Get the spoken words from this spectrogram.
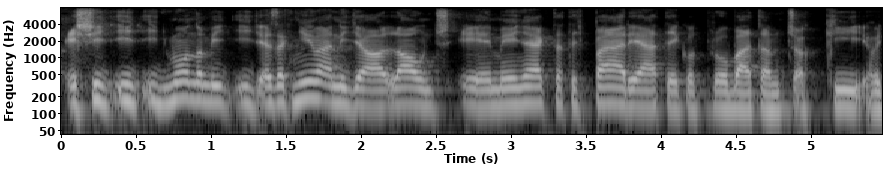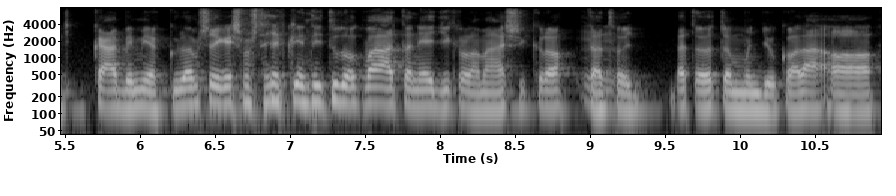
és így, így, így mondom, így, így, ezek nyilván így a launch élmények, tehát egy pár játékot próbáltam csak ki, hogy kb. mi a különbség, és most egyébként így tudok váltani egyikről a másikra, mm-hmm. tehát hogy betöltöm mondjuk a, a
